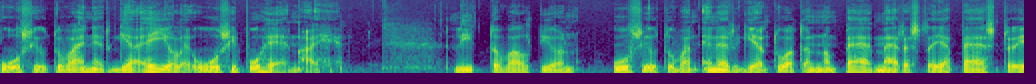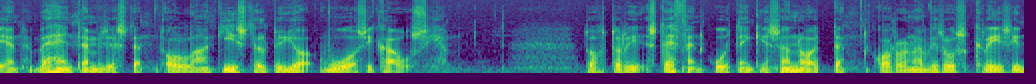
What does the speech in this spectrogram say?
Uusiutuva energia ei ole uusi puheenaihe. Liittovaltion uusiutuvan energian tuotannon päämäärästä ja päästöjen vähentämisestä ollaan kiistelty jo vuosikausia. Tohtori Steffen kuitenkin sanoi, että koronaviruskriisin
